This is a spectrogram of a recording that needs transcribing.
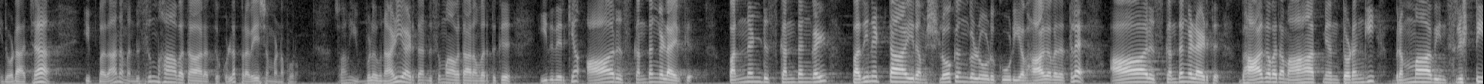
இதோட ஆச்சா இப்போ தான் நம்ம நிருசிம்ஹாவதாரத்துக்குள்ளே பிரவேசம் பண்ண போகிறோம் சுவாமி இவ்வளவு நாழி எடுத்தா நிருசிம்ஹாவதாரம் வரத்துக்கு இது வரைக்கும் ஆறு ஸ்கந்தங்களாக ஆயிருக்கு. பன்னெண்டு ஸ்கந்தங்கள் பதினெட்டாயிரம் ஸ்லோகங்களோடு கூடிய பாகவதத்தில் ஆறு ஸ்கந்தங்கள் எடுத்து பாகவத மகாத்மியம் தொடங்கி பிரம்மாவின் சிருஷ்டி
